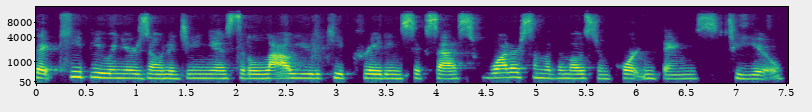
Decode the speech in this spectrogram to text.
that keep you in your zone of genius, that allow you to keep creating success, what are some of the most important things to you?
